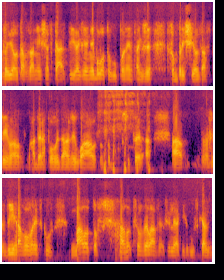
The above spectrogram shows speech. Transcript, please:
vedel tam zamiešať karty, takže nebolo to úplne tak, že som prišiel, zaspieval, Hadera povedal, že wow, toto bolo super a, a výhra vo Vrecku. Malo to, malo to veľa všelijakých úskalí.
